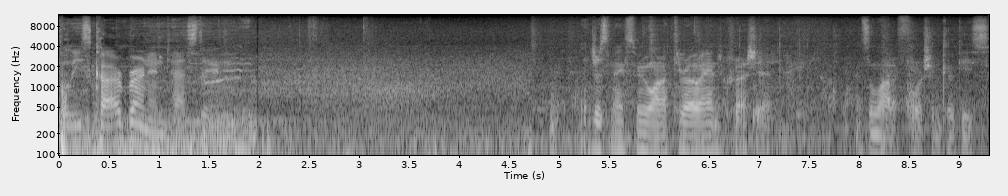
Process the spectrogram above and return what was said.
Police car burn-in testing. It just makes me want to throw and crush it. That's a lot of fortune cookies.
